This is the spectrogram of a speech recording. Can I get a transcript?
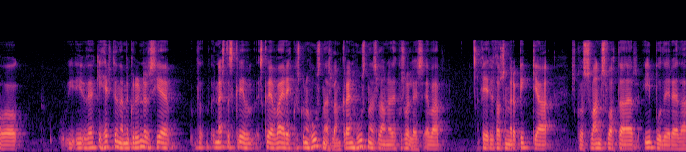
og ég hef ekki heyrt um það með grunnar að sé næsta skrif, skrif væri eitthvað svona húsnæðslán, græn húsnæðslán eða eitthvað svoleiðis ef að fyrir þá sem er að byggja sko, svansvottaðar íbúðir eða,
